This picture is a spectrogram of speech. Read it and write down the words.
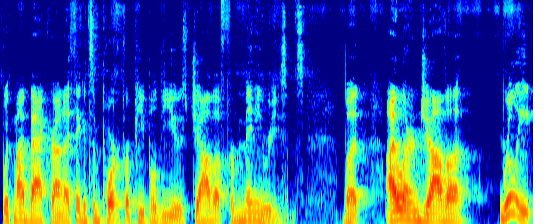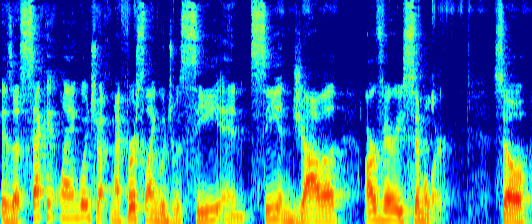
with my background, I think it's important for people to use Java for many reasons. But I learned Java really as a second language. Uh, my first language was C, and C and Java are very similar. So,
